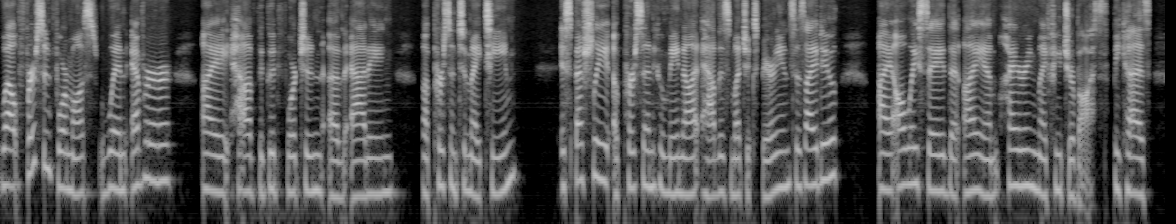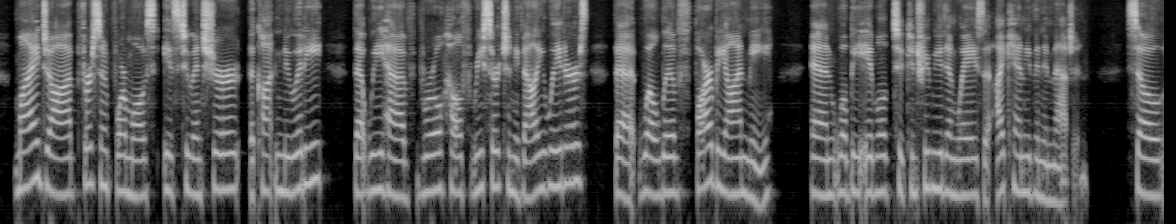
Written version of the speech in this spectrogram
Well, first and foremost, whenever I have the good fortune of adding a person to my team, especially a person who may not have as much experience as I do, I always say that I am hiring my future boss because my job, first and foremost, is to ensure the continuity that we have rural health research and evaluators that will live far beyond me and will be able to contribute in ways that I can't even imagine. So,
